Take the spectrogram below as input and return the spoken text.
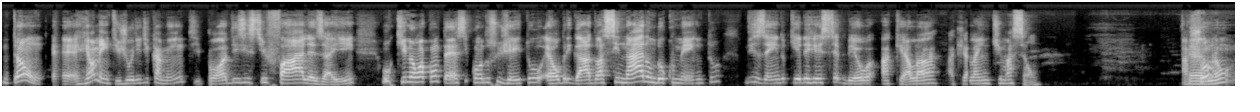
Então, é, realmente, juridicamente, pode existir falhas aí, o que não acontece quando o sujeito é obrigado a assinar um documento dizendo que ele recebeu aquela, aquela intimação. É, Achou? É, não,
